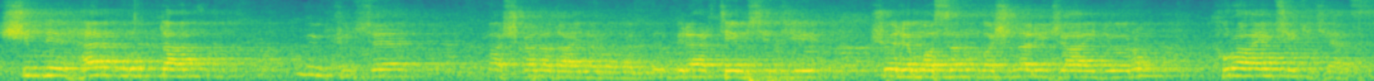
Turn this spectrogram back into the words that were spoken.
Şimdi her gruptan mümkünse başkan adayları olabilir. Birer temsilci şöyle masanın başına rica ediyorum. Kurayı çekeceğiz.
